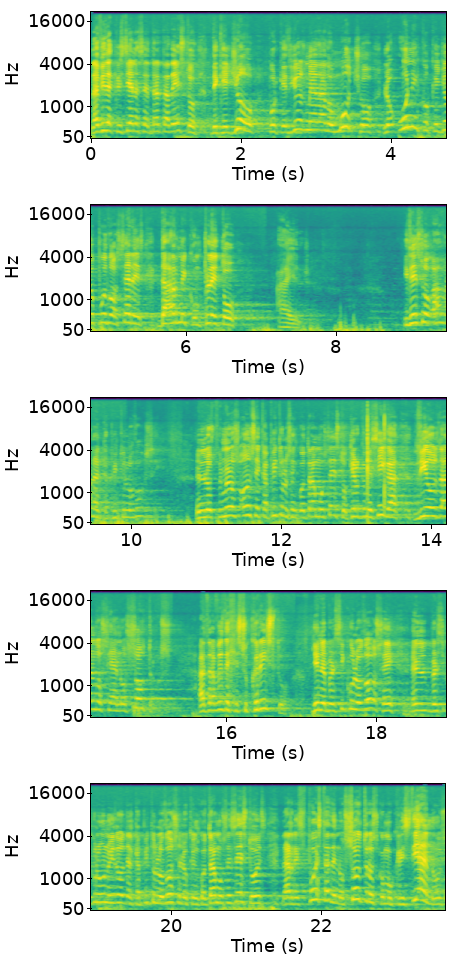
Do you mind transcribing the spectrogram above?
La vida cristiana se trata de esto, de que yo, porque Dios me ha dado mucho, lo único que yo puedo hacer es darme completo a Él. Y de eso habla el capítulo 12. En los primeros 11 capítulos encontramos esto. Quiero que me siga Dios dándose a nosotros a través de Jesucristo. Y en el versículo 12, en el versículo 1 y 2 del capítulo 12, lo que encontramos es esto, es la respuesta de nosotros como cristianos,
